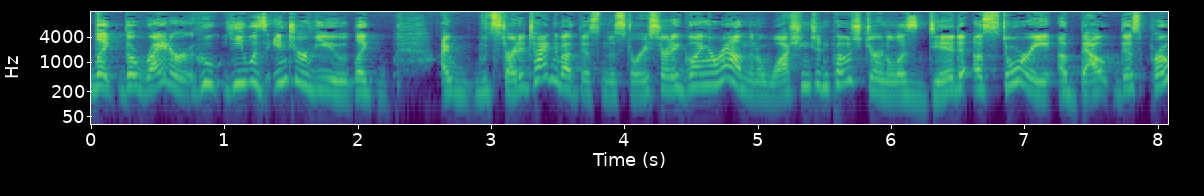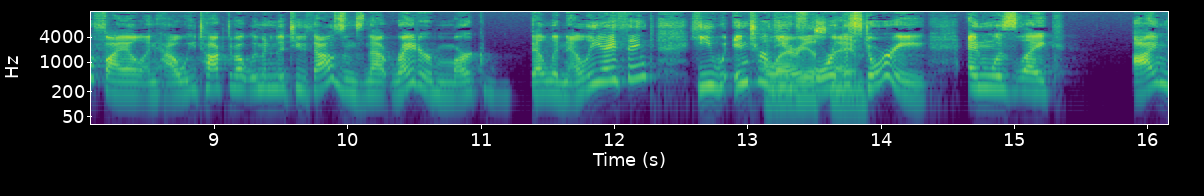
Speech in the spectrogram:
like the writer who he was interviewed like i started talking about this and the story started going around then a washington post journalist did a story about this profile and how we talked about women in the 2000s and that writer mark binelli i think he interviewed Hilarious for the story and was like i'm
